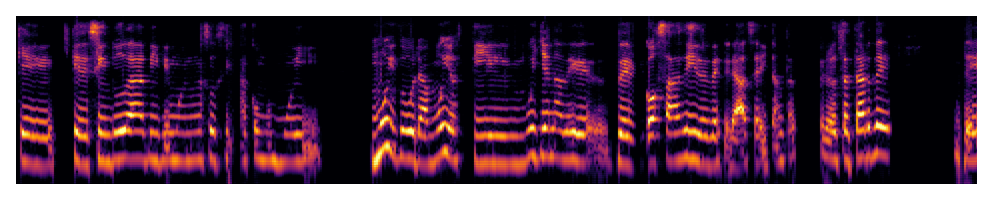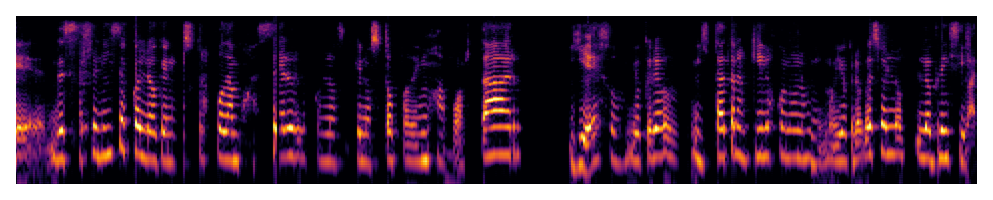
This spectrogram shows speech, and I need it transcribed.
que, que sin duda vivimos en una sociedad como muy, muy dura, muy hostil, muy llena de, de cosas y de desgracia y tanta, pero tratar de, de, de ser felices con lo que nosotros podamos hacer, con lo que nosotros podemos aportar y eso, yo creo, y estar tranquilos con uno mismo, yo creo que eso es lo, principal.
